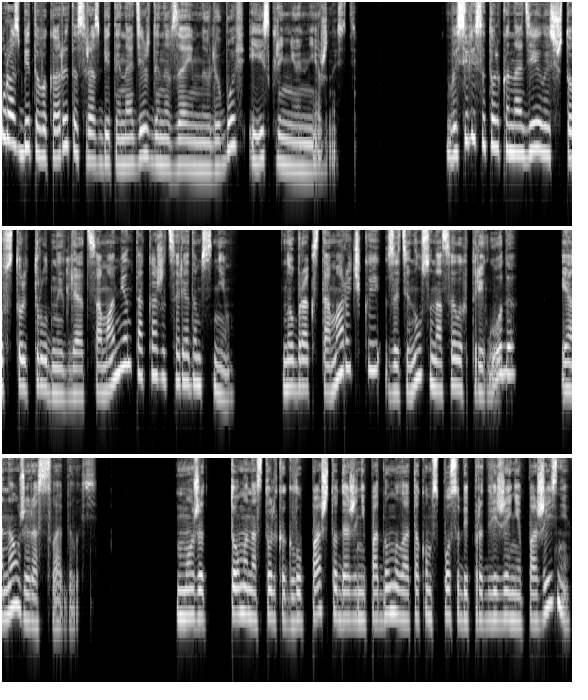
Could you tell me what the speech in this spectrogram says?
у разбитого корыта с разбитой надеждой на взаимную любовь и искреннюю нежность. Василиса только надеялась, что в столь трудный для отца момент окажется рядом с ним. Но брак с Тамарочкой затянулся на целых три года, и она уже расслабилась. Может, Тома настолько глупа, что даже не подумала о таком способе продвижения по жизни?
